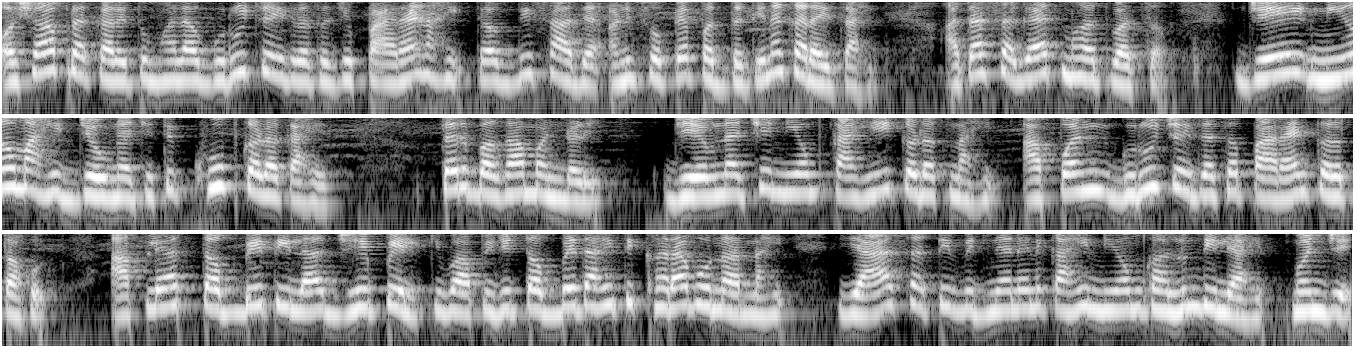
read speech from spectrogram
अशा प्रकारे तुम्हाला गुरुचरित्राचं जे पारायण आहे ते अगदी साध्या आणि सोप्या पद्धतीनं करायचं आहे. आता सगळ्यात महत्त्वाचं जे नियम आहेत जेवणाचे ते खूप कडक आहेत. तर बघा मंडळी जेवणाचे नियम काहीही कडक नाही. आपण गुरुचरित्राचं पारायण करत आहोत. आपल्या तब्येतीला झेपेल किंवा आपली जी तब्येत आहे ती खराब होणार नाही यासाठी विज्ञानाने काही नियम घालून दिले आहेत. म्हणजे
